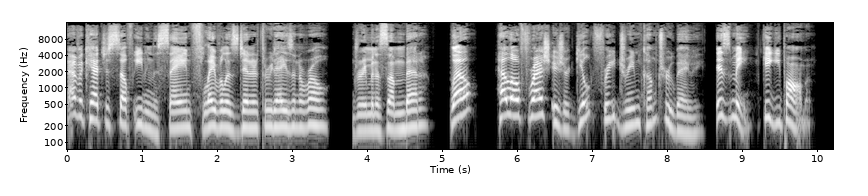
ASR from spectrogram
Ever catch yourself eating the same flavorless dinner three days in a row? Dreaming of something better? Well, HelloFresh is your guilt free dream come true, baby. It's me, Keke Palmer.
